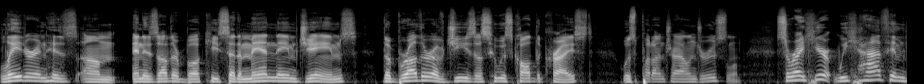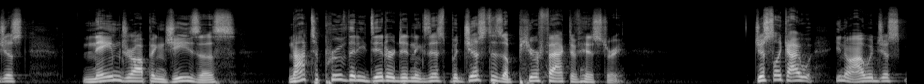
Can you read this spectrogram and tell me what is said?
Later in his um, in his other book, he said a man named James, the brother of Jesus, who was called the Christ, was put on trial in Jerusalem. So right here, we have him just name dropping Jesus, not to prove that he did or didn't exist, but just as a pure fact of history. Just like I, you know, I would just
